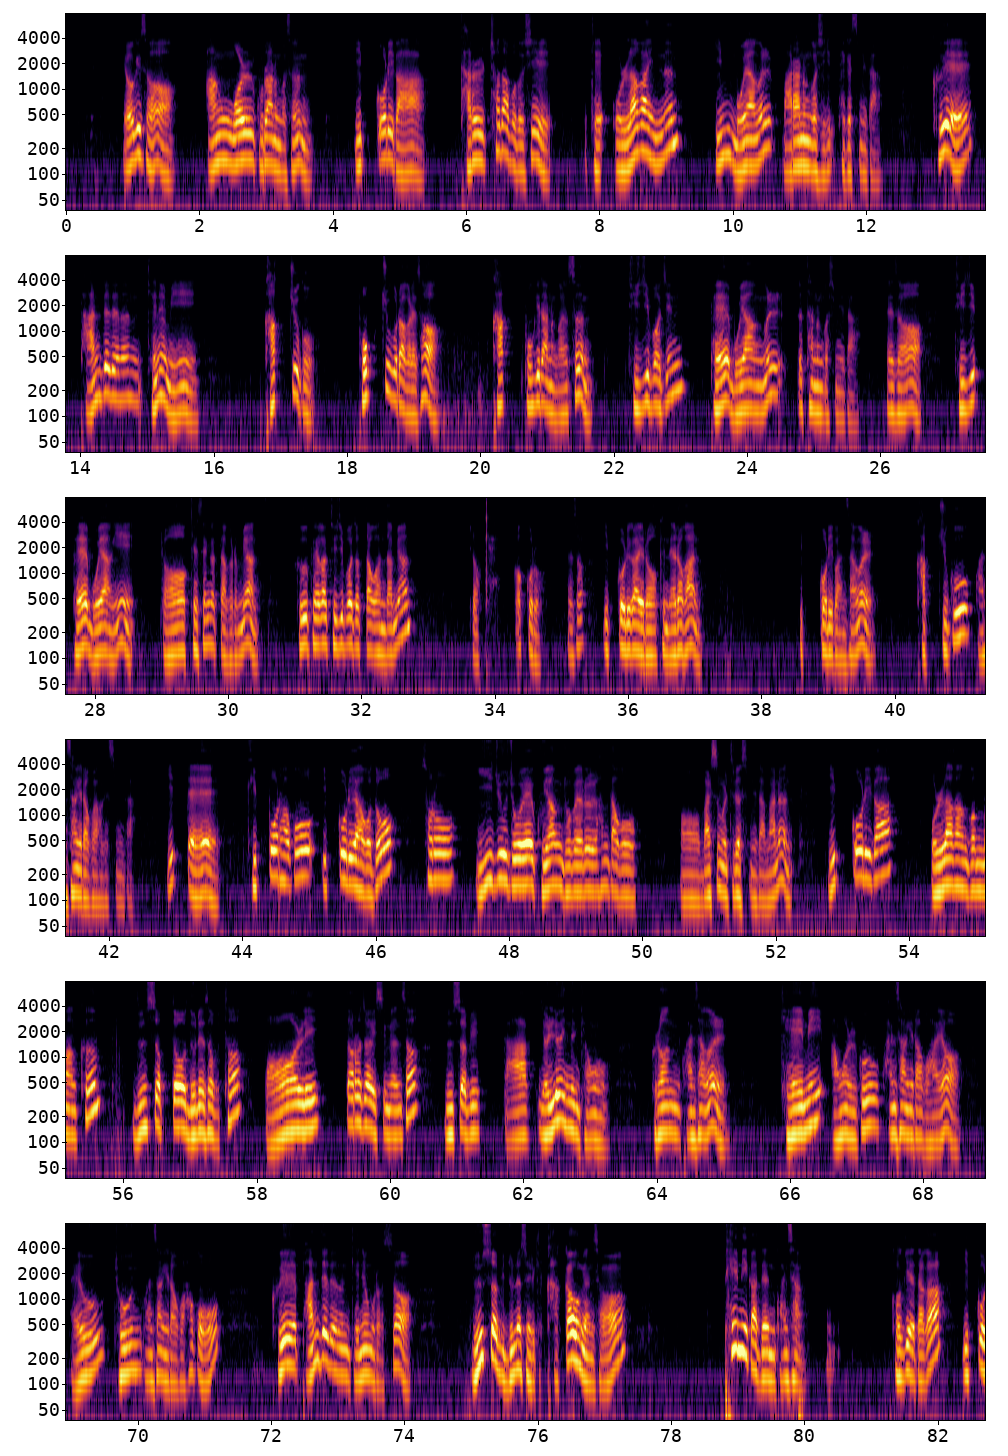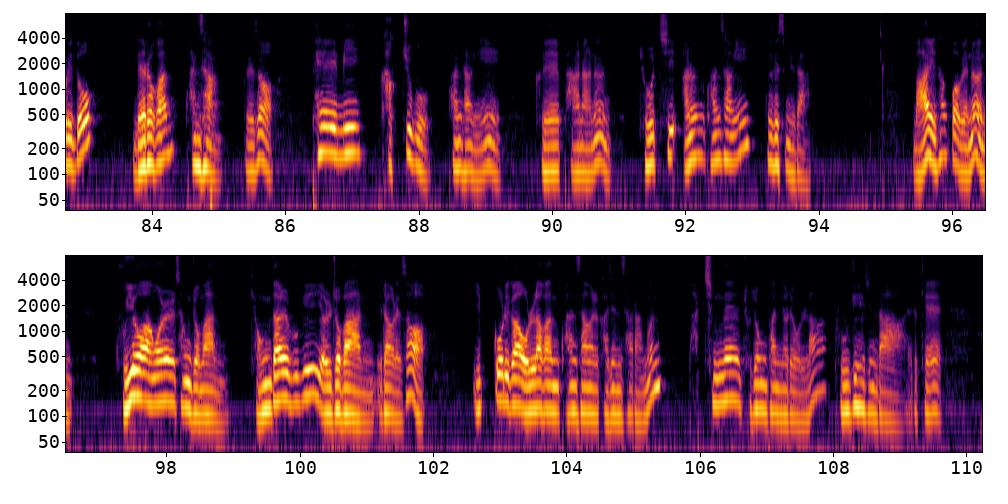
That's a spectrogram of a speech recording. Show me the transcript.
여기서 앙월구라는 것은 입꼬리가 달을 쳐다보듯이 이렇게 올라가 있는 입 모양을 말하는 것이 되겠습니다. 그에 반대되는 개념이 각주구, 복주구라 그래서 각복이라는 것은 뒤집어진 배 모양을 뜻하는 것입니다. 그래서 뒤집 배 모양이 이렇게 생겼다 그러면 그 배가 뒤집어졌다고 한다면 이렇게 거꾸로 그래서 입꼬리가 이렇게 내려간 입꼬리 관상을 각주구 관상이라고 하겠습니다. 이때 귓볼하고 입꼬리하고도 서로 이주조의 구양조배를 한다고 어, 말씀을 드렸습니다만은 입꼬리가 올라간 것만큼 눈썹도 눈에서부터 멀리 떨어져 있으면서 눈썹이 딱 열려 있는 경우 그런 관상을 개미 앙월구 관상이라고 하여 매우 좋은 관상이라고 하고 그에 반대되는 개념으로서 눈썹이 눈에서 이렇게 가까우면서 폐미가 된 관상 거기에다가 입꼬리도 내려간 관상 그래서 폐미 각주구 관상이 그에 반하는 좋지 않은 관상이 되겠습니다. 마의 상법에는 구여왕월 상조만 경달북이 열조반이라 그래서 입꼬리가 올라간 관상을 가진 사람은 마침내 조종반열에 올라 부귀해진다 이렇게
